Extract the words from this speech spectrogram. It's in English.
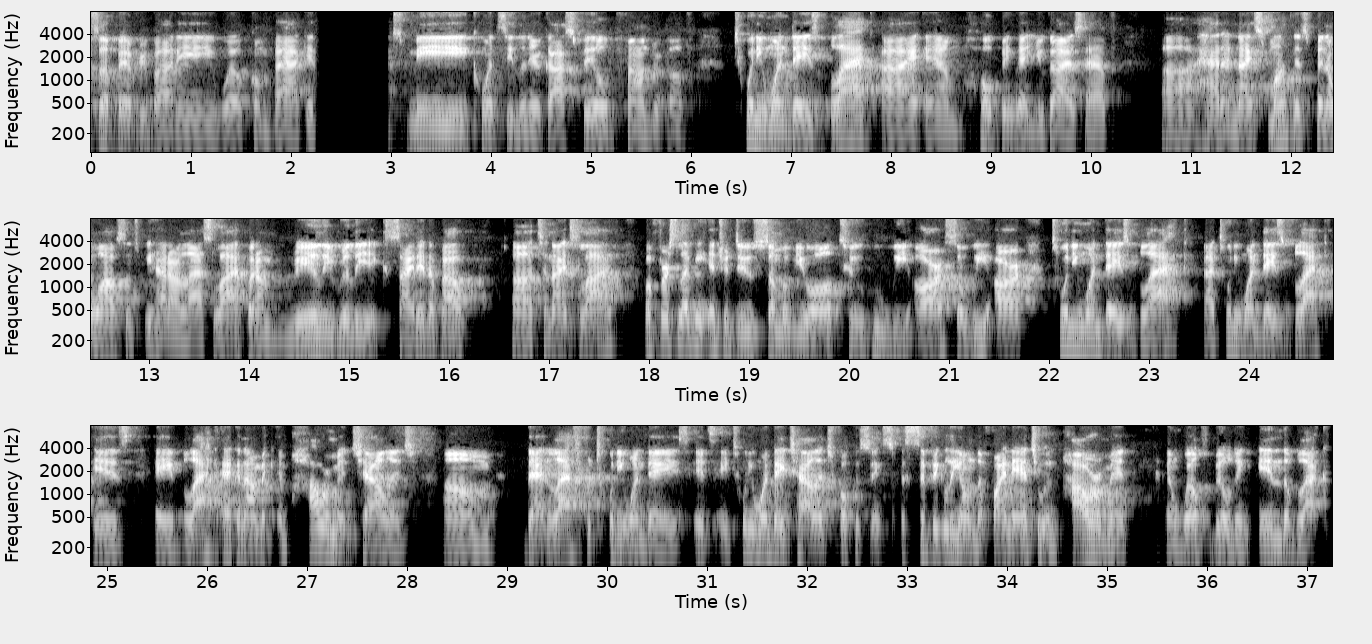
What's up, everybody? Welcome back. It's me, Quincy LeNear Gossfield, founder of 21 Days Black. I am hoping that you guys have uh, had a nice month. It's been a while since we had our last live, but I'm really, really excited about uh, tonight's live. But first, let me introduce some of you all to who we are. So we are 21 Days Black. Uh, 21 Days Black is a Black Economic Empowerment Challenge um, that lasts for 21 days. It's a 21 day challenge focusing specifically on the financial empowerment and wealth building in the Black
